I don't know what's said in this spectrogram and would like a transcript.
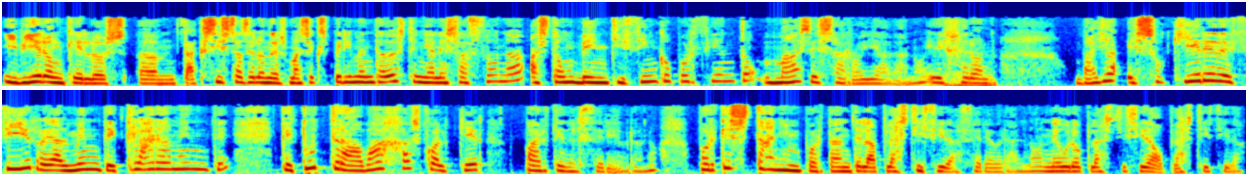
Y vieron que los um, taxistas de Londres más experimentados tenían esa zona hasta un 25% más desarrollada, ¿no? Y dijeron, vaya, eso quiere decir realmente, claramente, que tú trabajas cualquier parte del cerebro, ¿no? ¿Por qué es tan importante la plasticidad cerebral, ¿no? Neuroplasticidad o plasticidad.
